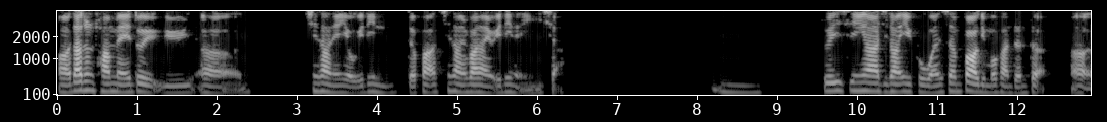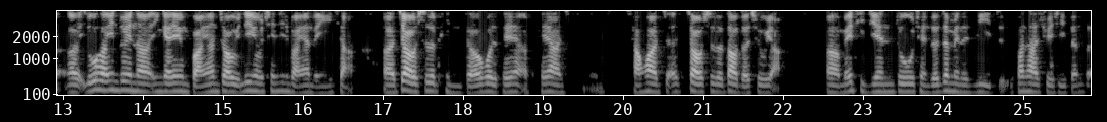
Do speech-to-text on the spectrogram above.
呃，大众传媒对于呃青少年有一定的发青少年发展有一定的影响。嗯，追星啊，极端衣服、纹身、暴力模仿等等。呃呃，如何应对呢？应该用榜样教育，利用先进榜样的影响，呃，教师的品德或者培养培养强化教教师的道德修养。呃，媒体监督、选择正面的例子、观察学习等等。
